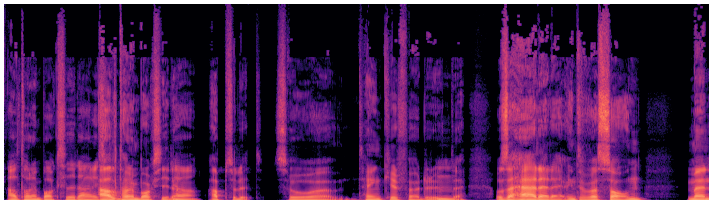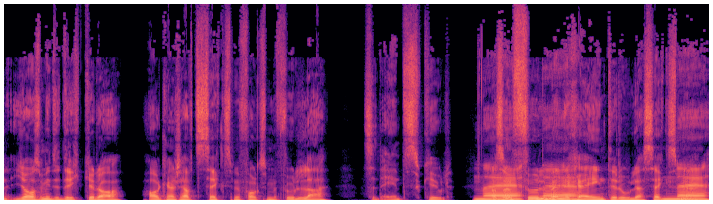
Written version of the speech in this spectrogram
Allt har en baksida. Liksom. allt har en baksida. Ja. Absolut. Så tänk er för där ute. Mm. Och så här är det, inte för att vara sån, men jag som inte dricker då, har kanske haft sex med folk som är fulla. Så det är inte så kul. Nej, alltså en full nej, människa är inte rolig att ha sex med. Nej,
